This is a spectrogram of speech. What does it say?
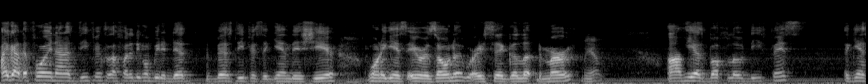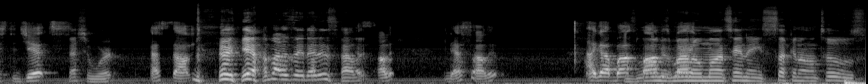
I got the 49ers defense. I thought they're going to be the, de- the best defense again this year, going against Arizona, where he said good luck to Murray. Yep, Um, he has Buffalo defense against the Jets. that should work. That's solid. yeah, I'm about to say that is solid. That's solid. That's solid. I got Bob. As long as Mono Montana ain't sucking on toes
